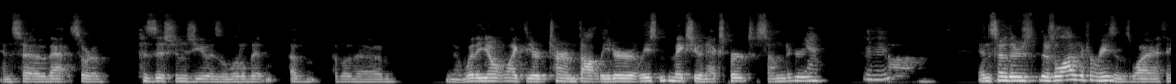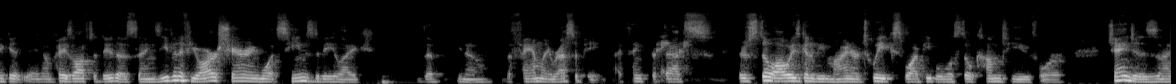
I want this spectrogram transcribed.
and so that sort of positions you as a little bit of, of a you know whether you don't like the term thought leader at least makes you an expert to some degree yeah. mm-hmm. um, and so there's there's a lot of different reasons why I think it you know pays off to do those things, even if you are sharing what seems to be like the you know the family recipe. I think that that's there's still always going to be minor tweaks why people will still come to you for changes, and I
